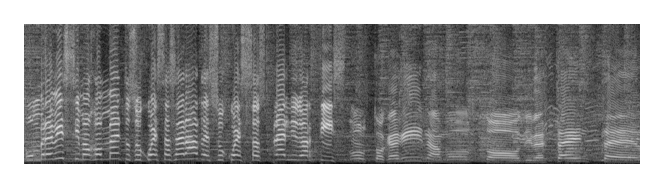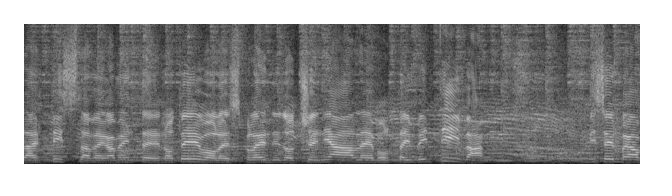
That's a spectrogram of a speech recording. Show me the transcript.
Un brevissimo commento su questa serata e su questo splendido artista. Molto carina, molto divertente, l'artista veramente notevole, splendido, geniale, molto inventiva. Mi sembra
